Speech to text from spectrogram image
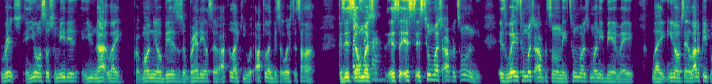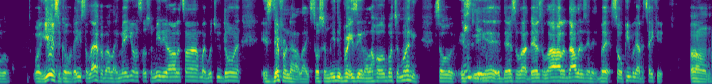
rich and you on social media and you not like promoting your business or branding yourself, I feel like you I feel like it's a waste of time. Because it's so much it's it's it's too much opportunity. It's way too much opportunity too much money being made like you know what i'm saying? A lot of people well years ago they used to laugh about like man you're on social media all the time. Like what you doing is different now. Like social media brings in a whole bunch of money. So it's yeah there's a lot there's a lot of dollars in it. But so people got to take it um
